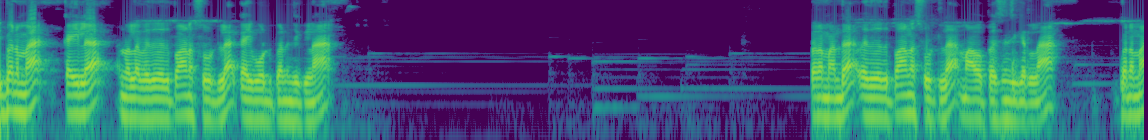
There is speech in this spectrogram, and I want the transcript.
இப்போ நம்ம கையில் நல்ல வெது வெதுப்பான சூட்டில் கை போட்டு பிணைஞ்சிக்கலாம். இப்போ நம்ம அந்த வெது வெதுப்பான சூட்டில் மாவை பிசைஞ்சிக்கிடலாம். இப்போ நம்ம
